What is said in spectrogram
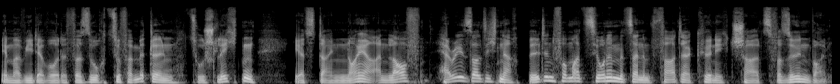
Immer wieder wurde versucht zu vermitteln, zu schlichten. Jetzt ein neuer Anlauf. Harry soll sich nach Bildinformationen mit seinem Vater König Charles versöhnen wollen.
